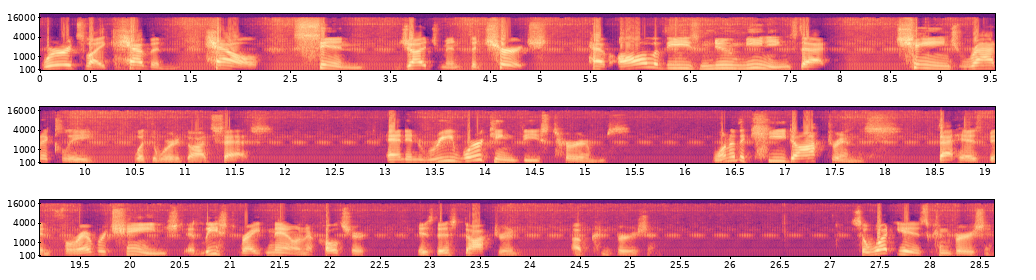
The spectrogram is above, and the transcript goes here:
Words like heaven, hell, sin, judgment, the church have all of these new meanings that change radically what the Word of God says. And in reworking these terms, one of the key doctrines that has been forever changed, at least right now in our culture, is this doctrine of conversion. So, what is conversion?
